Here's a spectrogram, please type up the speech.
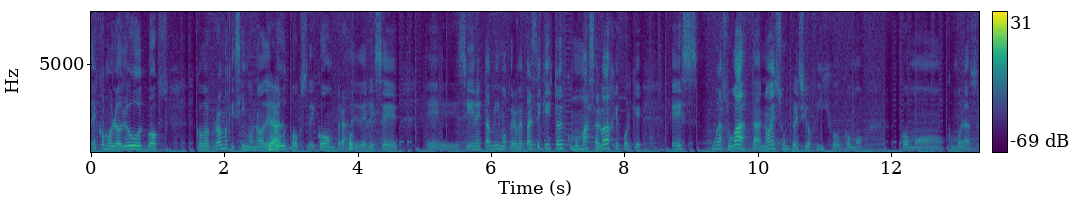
es como los lootbox, como el programa que hicimos, ¿no? De Claro. lootbox, de compras, de DLC, eh, siguen esta mismo, pero me parece que esto es como más salvaje porque es una subasta, no es un precio fijo como como como las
